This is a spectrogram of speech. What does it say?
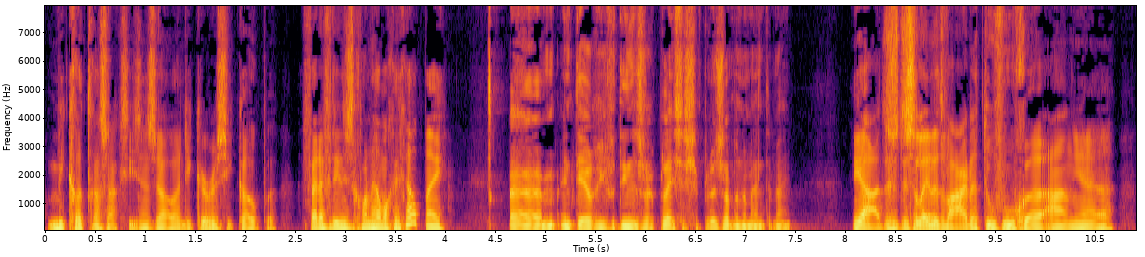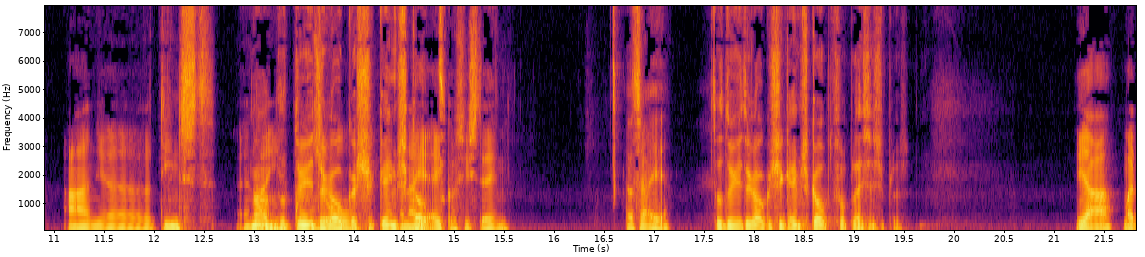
microtransacties en zo. En die currency kopen. Verder verdienen ze gewoon helemaal geen geld mee. Um, in theorie verdienen ze er PlayStation Plus abonnementen mee. Ja, dus het is alleen het waarde toevoegen aan je, aan je dienst. En nou, aan je dat doe je toch ook als je games en aan koopt? je ecosysteem. Dat zei je? Dat doe je toch ook als je games koopt voor PlayStation Plus? Ja, maar,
